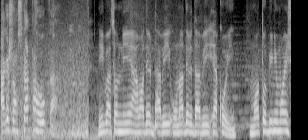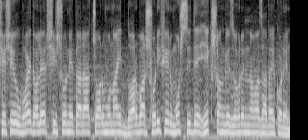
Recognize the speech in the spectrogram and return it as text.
আগে সংস্কারটা হোক না। নির্বাচন নিয়ে আমাদের দাবি ওনাদের দাবি একই। মত বিনিময় শেষে উভয় দলের শীর্ষ নেতারা চরমোনাই দরবার শরীফের মসজিদে একসঙ্গে জোহরের নামাজ আদায় করেন।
